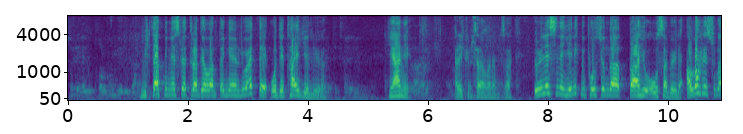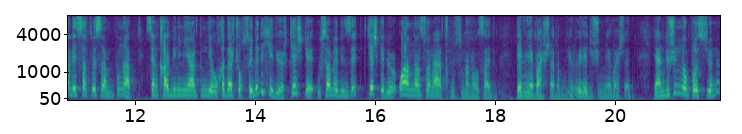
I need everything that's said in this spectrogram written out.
soruyor benim kolumun birini daha Miktat bin Esvet radıyallahu anh'tan gelen rivayette o detay geliyor. Evet, detay veriyor. Yani aleykümselam ve rahmetullah. Öylesine yenik bir pozisyonda dahi olsa böyle. Allah Resulü aleyhisselatü vesselam buna sen kalbini mi yardın diye o kadar çok söyledi ki diyor. Keşke Usame bin Zeyd, keşke diyor o andan sonra artık Müslüman olsaydım demeye başladım diyor. Öyle düşünmeye başladım. Yani düşünün o pozisyonu.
